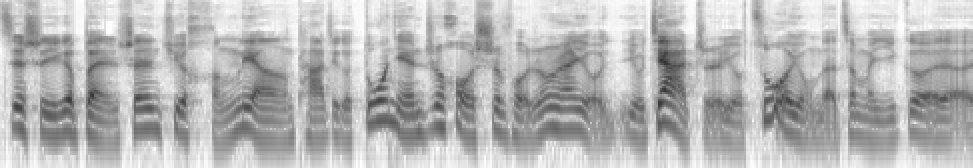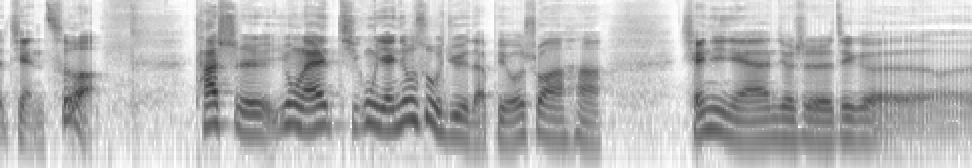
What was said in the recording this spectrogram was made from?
这是一个本身去衡量它这个多年之后是否仍然有有价值、有作用的这么一个检测，它是用来提供研究数据的。比如说哈，前几年就是这个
